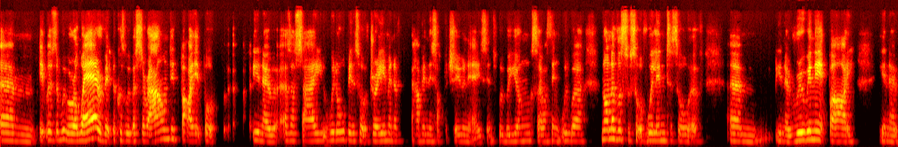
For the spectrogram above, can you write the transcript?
um, it was we were aware of it because we were surrounded by it, but you know, as I say, we'd all been sort of dreaming of having this opportunity since we were young. So I think we were none of us were sort of willing to sort of um, you know, ruin it by, you know,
